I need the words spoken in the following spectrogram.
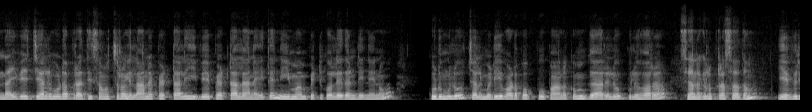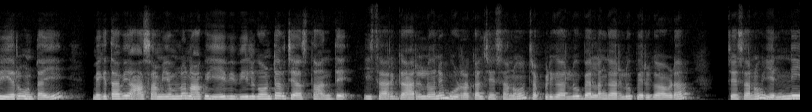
నైవేద్యాలు కూడా ప్రతి సంవత్సరం ఇలానే పెట్టాలి ఇవే పెట్టాలి అని అయితే నియమం పెట్టుకోలేదండి నేను. కుడుములు చలిమిడి వడపప్పు పానకం గారెలు పులిహోర శనగల ప్రసాదం ఎవ్రీ ఇయర్ ఉంటాయి. మిగతావి ఆ సమయంలో నాకు ఏవి వీలుగా ఉంటే అవి చేస్తా అంతే. ఈసారి గారెల్లోనే మూడు రకాలు చేశాను. చప్పిడి గారెలు బెల్లం గారెలు పెరుగు ఆవిడ చేశాను. ఎన్ని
